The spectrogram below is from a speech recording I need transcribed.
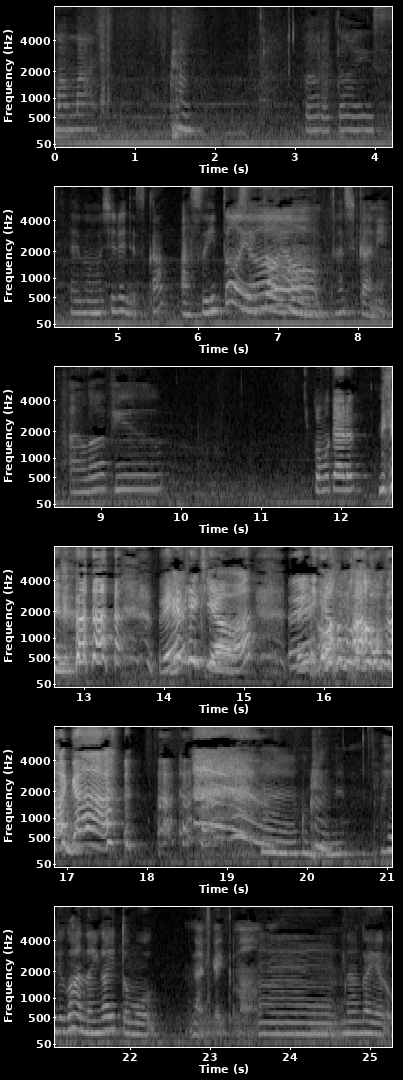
マ。ママ。パラダイスだいぶ面白いですか？あ水筒よ。水筒よ。確かに。I love you. これもう一回やる？おまおまが。うん 本当にね。お昼ご飯何がいいと思う？何がいいかな？うーん何がいいやろ？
